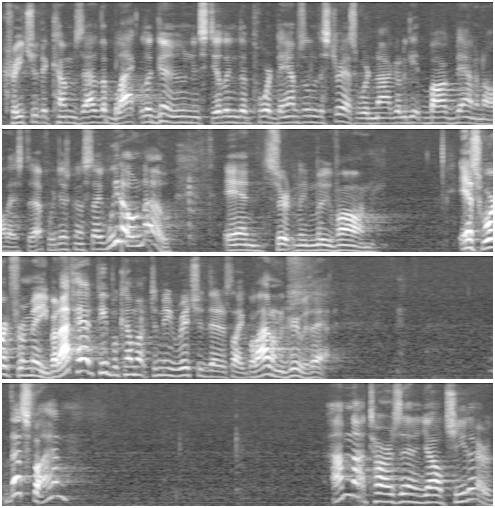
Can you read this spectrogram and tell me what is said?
creature that comes out of the black lagoon and stealing the poor damsel in distress. We're not going to get bogged down in all that stuff. We're just going to say, we don't know, and certainly move on. It's worked for me. But I've had people come up to me, Richard, that it's like, well, I don't agree with that. That's fine. I'm not Tarzan and y'all cheetah.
